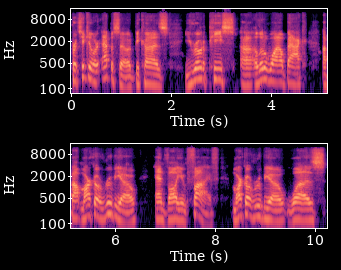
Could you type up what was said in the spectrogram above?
particular episode because you wrote a piece uh, a little while back about Marco Rubio and Volume 5. Marco Rubio was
